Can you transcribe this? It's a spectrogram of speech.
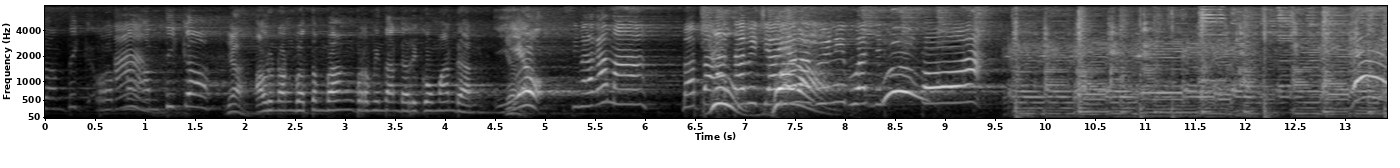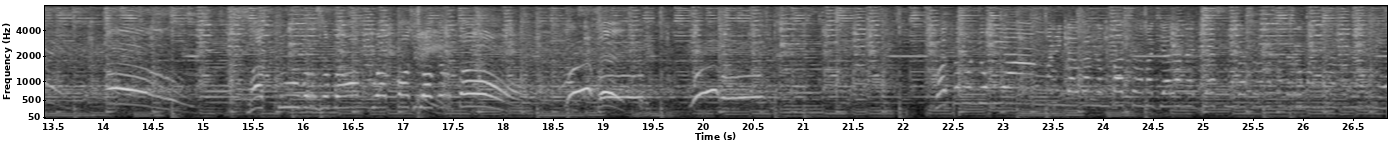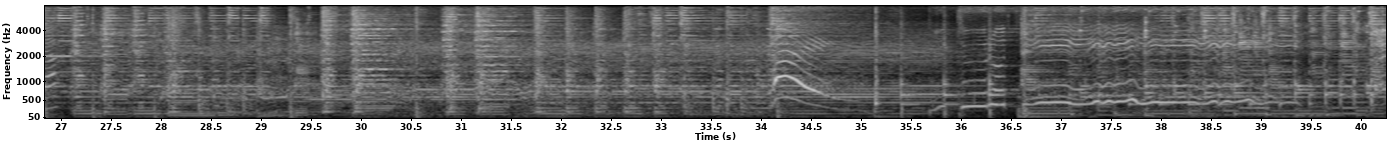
cantik Ratna ah. Antika. Ya. Alunan buat tembang permintaan dari komandan. Ya. Yuk. Simalakama. Bapak Atta Wijaya lagu ini buat Poa. Hey. Oh. Satu persembahan buat Mojokerto. Hey.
